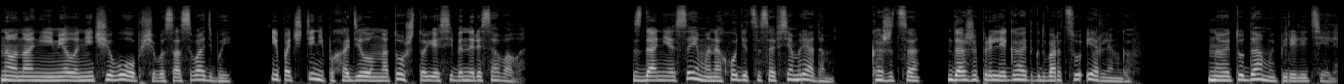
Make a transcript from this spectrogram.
Но она не имела ничего общего со свадьбой и почти не походила на то, что я себе нарисовала. Здание Сейма находится совсем рядом, кажется, даже прилегает к дворцу Эрлингов. Но и туда мы перелетели.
